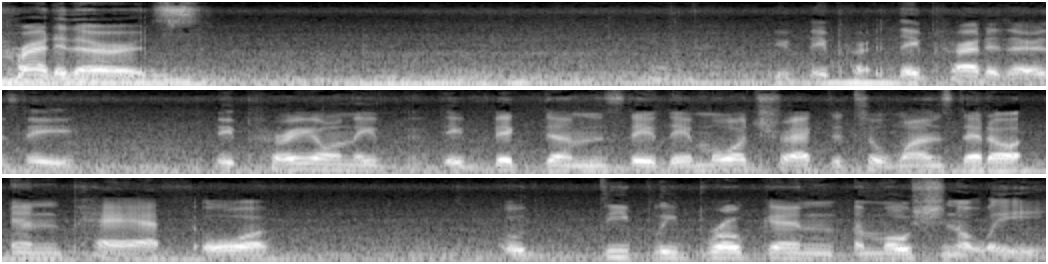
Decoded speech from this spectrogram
predators. They they predators. They they prey on their they victims. They they're more attracted to ones that are empath or or deeply broken emotionally.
